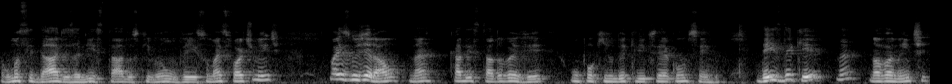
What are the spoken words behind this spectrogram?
algumas cidades ali, estados que vão ver isso mais fortemente, mas no geral, né, cada estado vai ver um pouquinho do eclipse acontecendo. Desde que, né, novamente,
